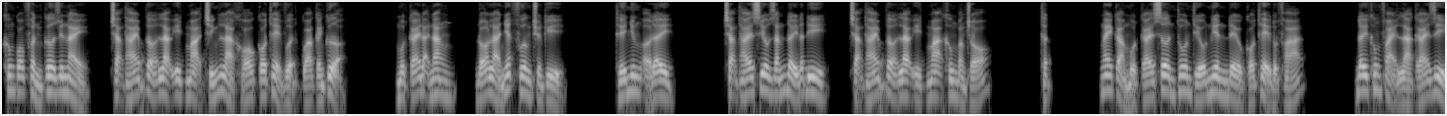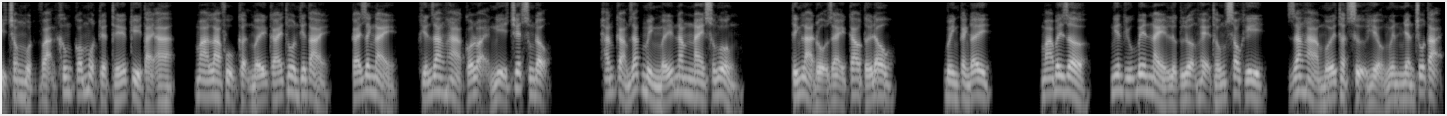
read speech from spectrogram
Không có phần cơ duyên này, trạng thái tợ là ít mạ chính là khó có thể vượt qua cánh cửa. Một cái đại năng, đó là nhất phương truyền kỳ. Thế nhưng ở đây, trạng thái siêu rắn đầy đất đi, trạng thái tợ là ít mạ không bằng chó. Thật, ngay cả một cái sơn thôn thiếu niên đều có thể đột phá. Đây không phải là cái gì trong một vạn không có một tuyệt thế kỳ tài a mà là phụ cận mấy cái thôn thiên tài, cái danh này, khiến giang hà có loại nghĩ chết xung động. Hắn cảm giác mình mấy năm nay sống ổng tính là độ dày cao tới đâu. Bình cảnh đây. Mà bây giờ nghiên cứu bên này lực lượng hệ thống sau khi, giang hà mới thật sự hiểu nguyên nhân chỗ tại.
